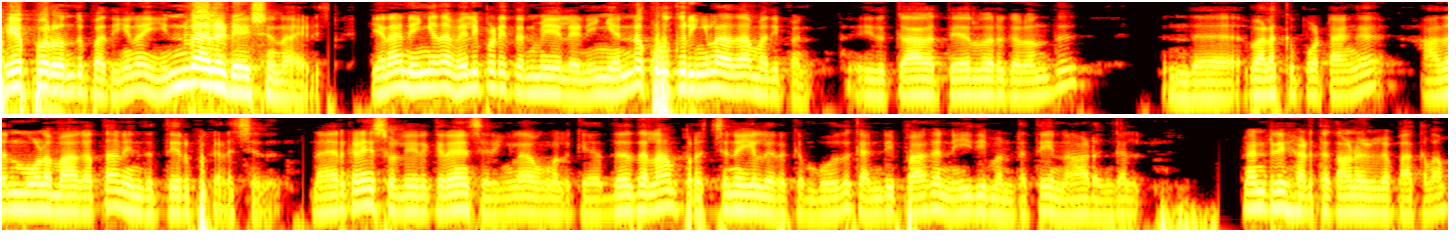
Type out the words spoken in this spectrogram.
பேப்பர் வந்து பார்த்தீங்கன்னா இன்வாலிடேஷன் ஆகிடுச்சு ஏன்னா நீங்கள் தான் வெளிப்படைத்தன்மையே இல்லை. நீங்கள் என்ன கொடுக்குறீங்களோ அதான் மதிப்பெண். இதுக்காக தேர்வர்கள் வந்து இந்த வழக்கு போட்டாங்க. அதன் மூலமாகத்தான் இந்த தீர்ப்பு கிடைச்சது. நான் ஏற்கனவே சொல்லியிருக்கிறேன் சரிங்களா? உங்களுக்கு எது எதெல்லாம் பிரச்சனைகள் இருக்கும்போது கண்டிப்பாக நீதிமன்றத்தை நாடுங்கள். நன்றி. அடுத்த காணொலியில் பார்க்கலாம்.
